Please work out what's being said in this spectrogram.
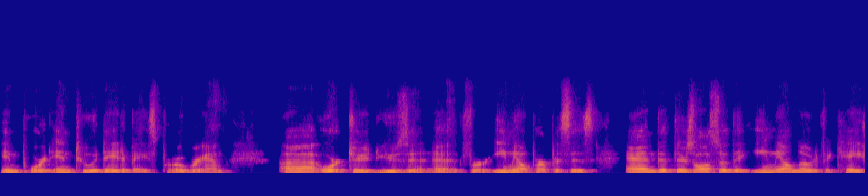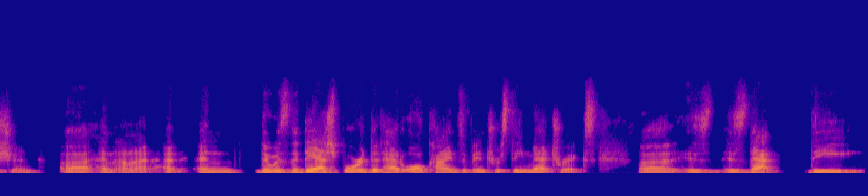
import into a database program uh, or to use it uh, for email purposes. And that there's also the email notification. Uh, and, and, and, there was the dashboard that had all kinds of interesting metrics. Uh, is, is that the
